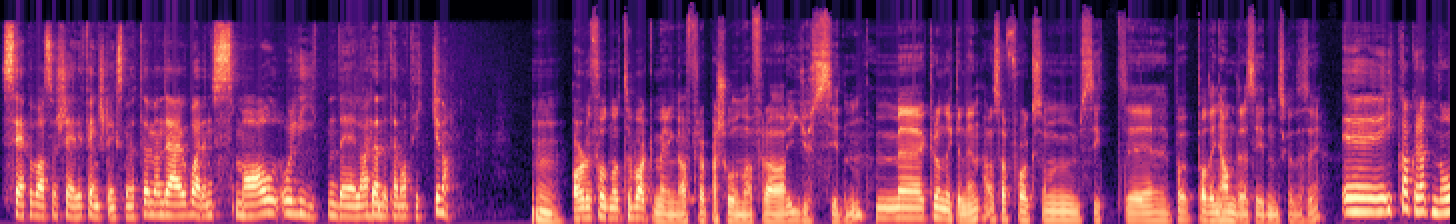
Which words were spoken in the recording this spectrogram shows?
se på hva som skjer i fengslingsmøtet, men det er jo bare en smal og liten del av denne tematikken. da. Har du fått noen tilbakemeldinger fra personer fra jussiden med kronikken din? Altså folk som sitter på, på den andre siden, skal du si? Eh, ikke akkurat nå,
